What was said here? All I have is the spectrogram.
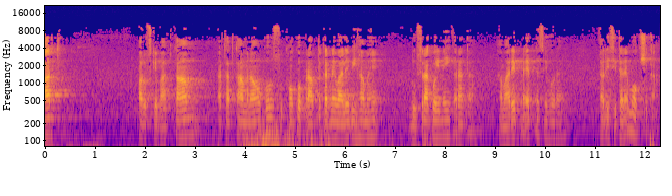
अर्थ और उसके बाद काम, अर्थात कामनाओं को, सुखों को प्राप्त करने वाले भी हम हैं। दूसरा कोई नहीं कराता। हमारे प्रयत्न से हो रहा है। और इसी तरह मोक्ष का।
